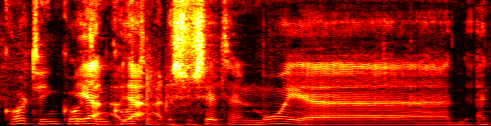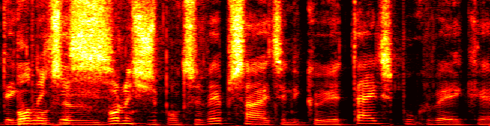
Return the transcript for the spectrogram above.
Korting, korting, ja, korting. ja, dus we zetten een mooie eh, een ding op Bonnetjes. onze, bonnetjes op onze website. En die kun je tijdens de boekenweek eh,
